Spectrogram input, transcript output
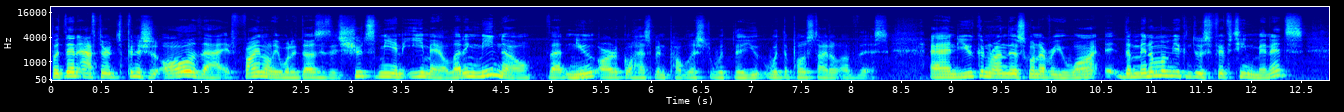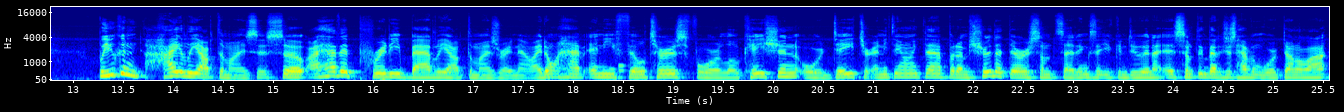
But then after it finishes all of that, it finally what it does is it shoots me an email letting me know that new article has been published with the with the post title of this and you can run this whenever you want. The minimum you can do is 15 minutes, but you can highly optimize this. So I have it pretty badly optimized right now. I don't have any filters for location or date or anything like that, but I'm sure that there are some settings that you can do, and it's something that I just haven't worked on a lot.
